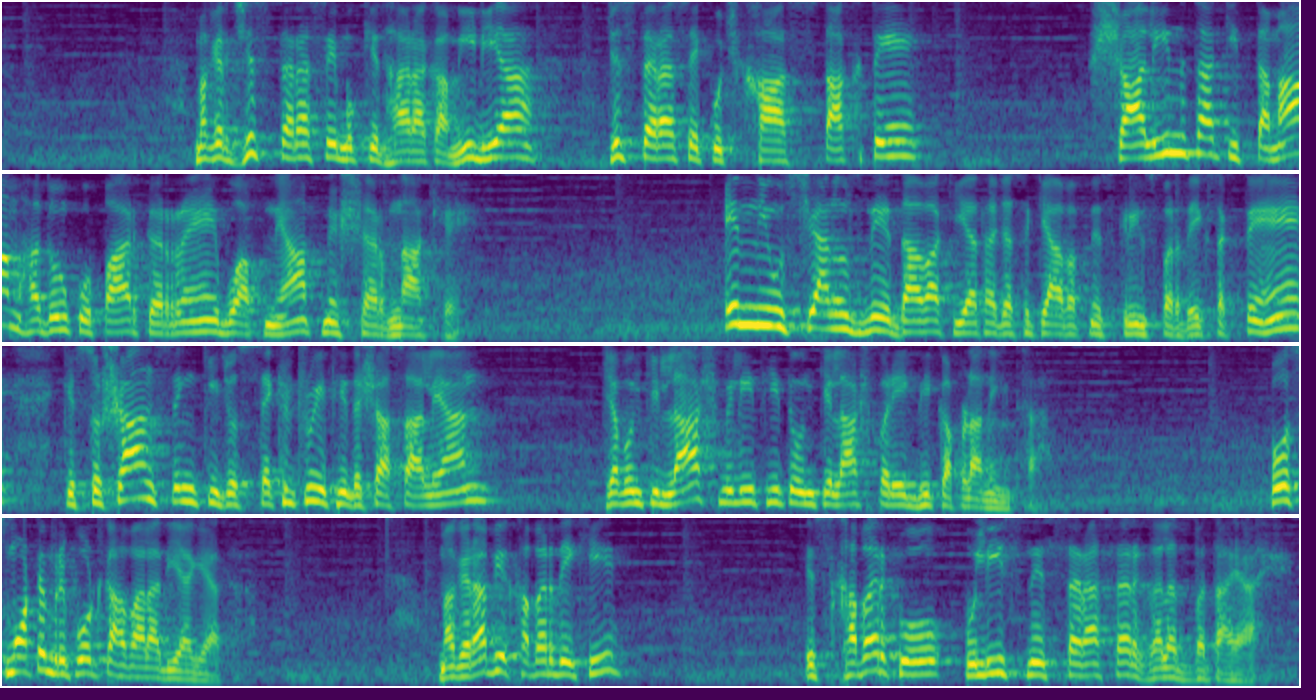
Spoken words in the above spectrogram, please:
मगर जिस तरह से मुख्यधारा का मीडिया, जिस तरह से कुछ खास ताकतें, शालीनता की तमाम हदों को पार कर रहे हैं, वो अपने आप में शर्मनाक है। इन न्यूज़ चैनल्स ने दावा किया था, जैसे कि आप अपने स्क्रीन पर देख सकते हैं, कि सुशांत सिंह की जो सेक्रेटरी थी दिशा सालियान, जब उनकी लाश मिली थी तो उनकी लाश पर एक भी कपड़ा नहीं था। पोस्टमार्टम रिपोर्ट का हवाला दिया गया था। मगर अब यह खबर देखिए इस खबर को पुलिस ने सरासर गलत बताया है।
